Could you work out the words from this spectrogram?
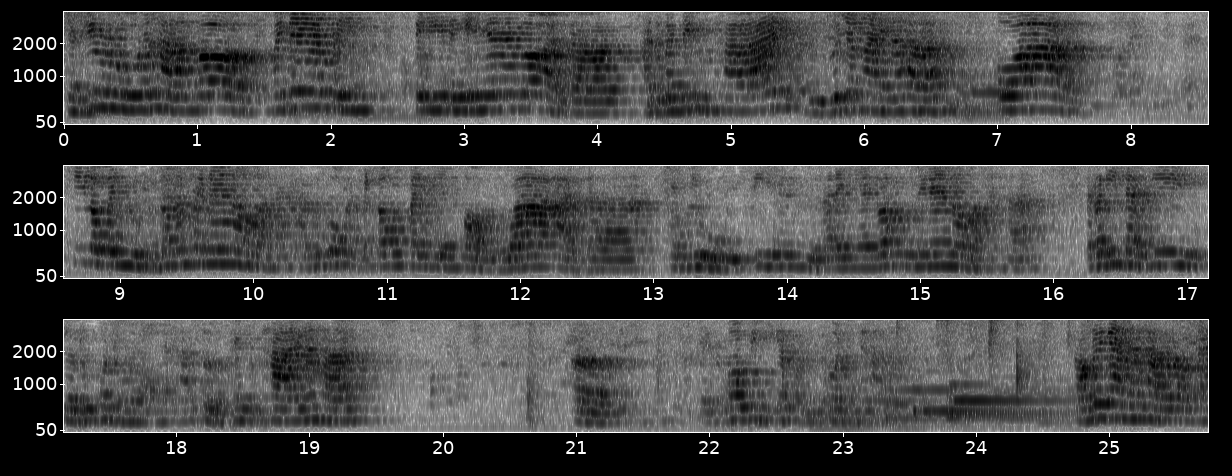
อย่างที่รู้นะคะก็ไม่แน่ปีปีนี้เนี่ยก็อาจจะอาจจะเป็นปีสุดท้ายหรือว่ายังไงนะคะเพราะว่าที่เราเป็นอยู่ก็ไม่ค่อยแน่นอนนะคะลูกโป่งอาจจะต้องไปเรียนต่อหรือว่าอาจจะยังอยู่ปีนึงหรืออะไรเงี้ยก็คือไม่แน่นอนนะคะแต่ก็ดีใจที่เจอทุกคนในวันนี้นะคะส่วนเพลงสุดท้ายนะคะเอ่อ มอบเพลงนี้กับทุกคนค่ะร้องด้วยกันนะคะร้องได้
